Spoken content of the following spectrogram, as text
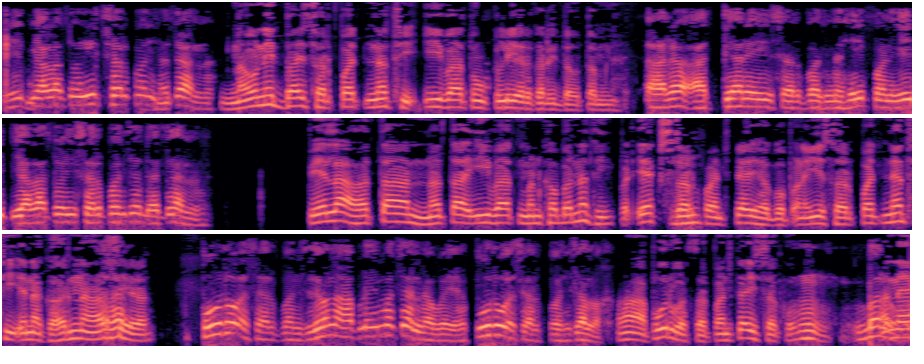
એ પેલા તો એ જ સરપંચ હતા ને. નવનીતભાઈ સરપંચ નથી એ વાત હું ક્લિયર કરી દઉં તમને. અરે અત્યારે એ સરપંચ નહીં પણ એ પેલા તો એ સરપંચ જ હતા ને. પેલા હતા નતા ઈ વાત મને ખબર નથી પણ એક સરપંચ કહી શકો પણ ઈ સરપંચ નથી એના ઘરના હશે. પૂર્વ સરપંચ. લ્યો ને આપણે એમાં ચાલ હવે પૂર્વ સરપંચ ચલો. હા પૂર્વ સરપંચ કહી શકો. અને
